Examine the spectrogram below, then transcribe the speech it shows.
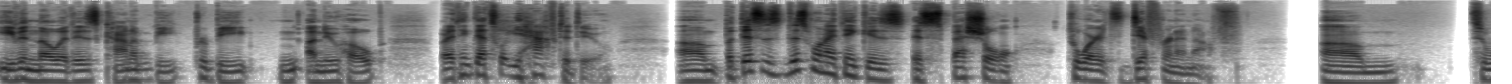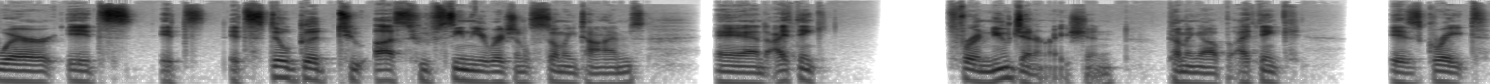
even though it is kind of beat for beat, A New Hope. But I think that's what you have to do. Um, but this is this one I think is is special to where it's different enough, um, to where it's it's it's still good to us who've seen the original so many times, and I think for a new generation coming up, I think is great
